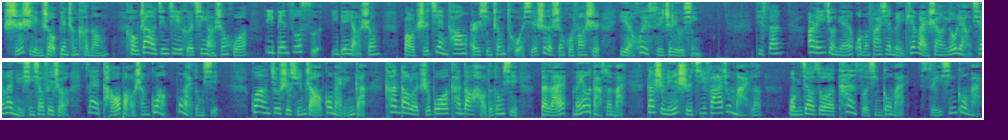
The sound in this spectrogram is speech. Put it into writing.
实时零售变成可能。口罩经济和轻养生活，一边作死一边养生，保持健康而形成妥协式的生活方式也会随之流行。第三，二零一九年，我们发现每天晚上有两千万女性消费者在淘宝上逛，不买东西。逛就是寻找购买灵感，看到了直播，看到好的东西，本来没有打算买，但是临时激发就买了。我们叫做探索型购买、随心购买、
